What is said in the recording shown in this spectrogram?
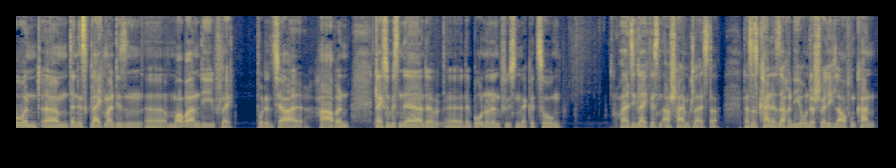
und ähm, dann ist gleich mal diesen äh, Mobbern, die vielleicht Potenzial haben, gleich so ein bisschen der, der, äh, der Boden unter den Füßen weggezogen, weil sie gleich wissen, ach, Scheibenkleister. Das ist keine Sache, die hier unterschwellig laufen kann.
